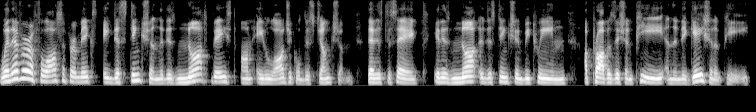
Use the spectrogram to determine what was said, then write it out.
Whenever a philosopher makes a distinction that is not based on a logical disjunction, that is to say, it is not a distinction between a proposition P and the negation of P,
